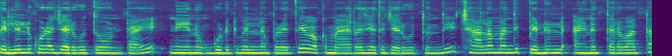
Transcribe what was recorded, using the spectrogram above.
పెళ్ళిళ్ళు కూడా జరుగుతూ ఉంటాయి. నేను గుడికి వెళ్ళినప్పుడైతే ఒక మ్యారేజ్ అయితే జరుగుతుంది. చాలామంది పెళ్ళిళ్ళు అయిన తర్వాత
